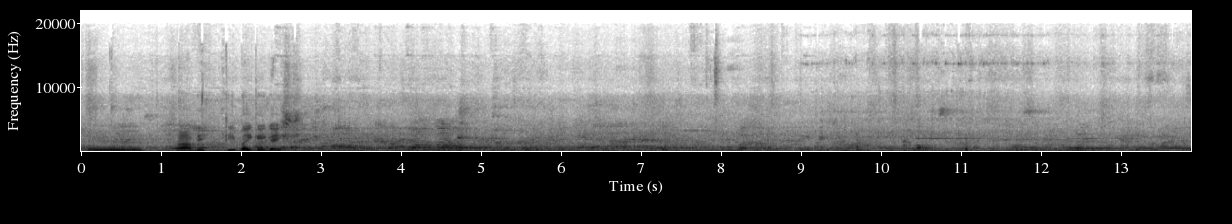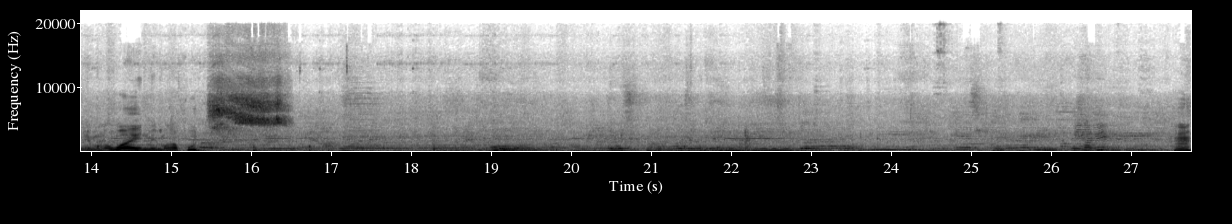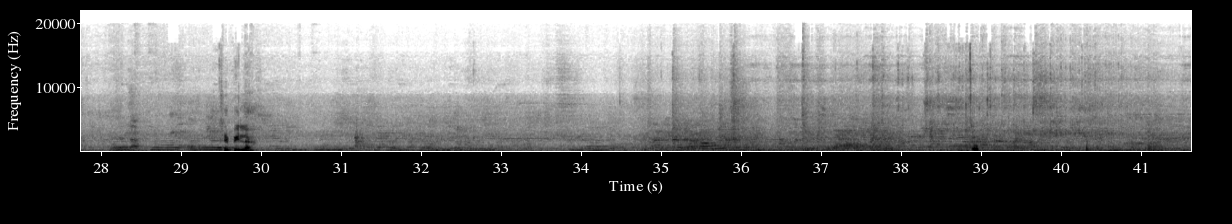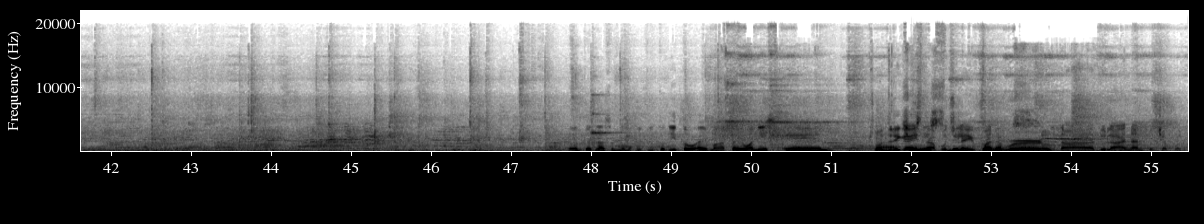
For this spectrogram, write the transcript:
Oh, sabi, tibay kay guys. May mga wine, may mga foods. Sa pila? Op. And kadalasan mo makikita dito ay mga Taiwanese and So, ah, diri guys, Chinese napod sila made yung fun products. world na dulaanan po siya po.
